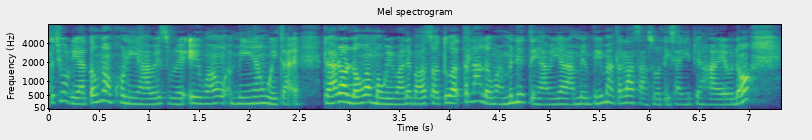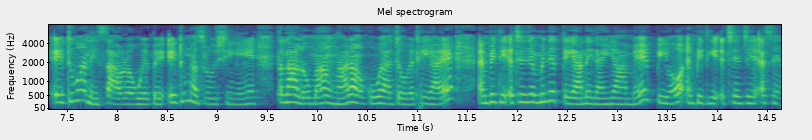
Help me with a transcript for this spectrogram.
တချို့တွေက3900ပဲဆိုတော့ A1 ကိုအမင်းရန်ဝေကြတယ်ဒါကတော့လုံးဝမဝေပါနဲ့ဘာလို့ဆိုတော့ तू ကတစ်လလုံးမှာမိနစ်100ပဲရတာမင်းဘေးမှာတစ်လစာဆိုတော့တရားရေးပြထားရဲနော် A2 ကနေစတော့ဝေပေး A2 မှာဆိုလို့ရှိရင်တစ်လလုံးမှာ9900ကျော်ပဲထည့်ရတယ် MPT အချင်းချင်းမိနစ်100နေတိုင်းရမယ်ပြီးတော့ MPT အချင်းချင်း SN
